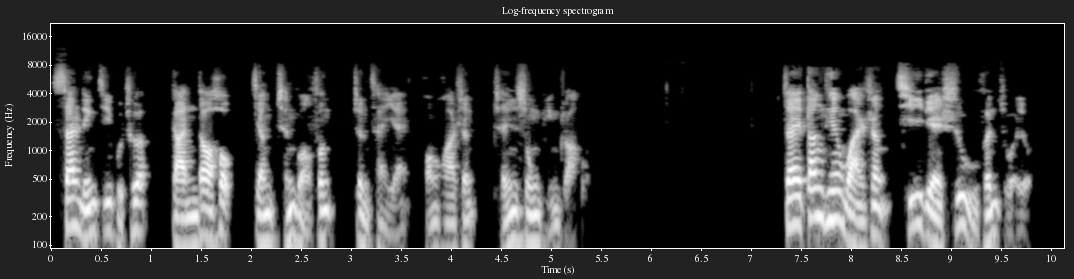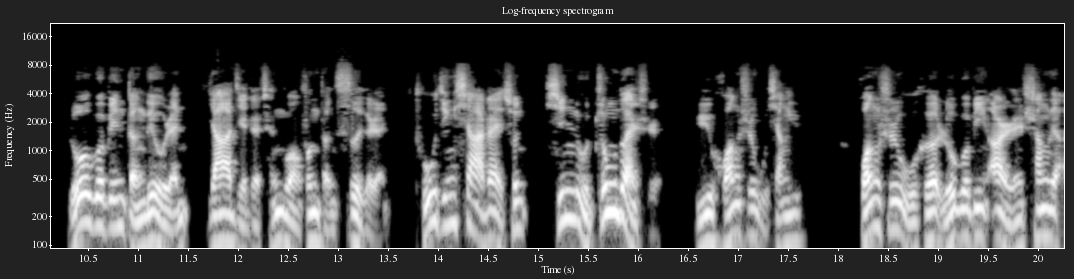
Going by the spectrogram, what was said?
三菱吉普车赶到后，将陈广峰、郑灿岩、黄华生、陈松平抓获。在当天晚上七点十五分左右，罗国斌等六人押解着陈广峰等四个人，途经下寨村新路中段时，与黄十五相遇。黄十五和罗国斌二人商量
